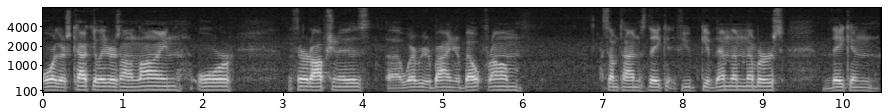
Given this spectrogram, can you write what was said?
or there's calculators online, or the third option is uh, wherever you're buying your belt from. Sometimes they can, if you give them them numbers, they can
